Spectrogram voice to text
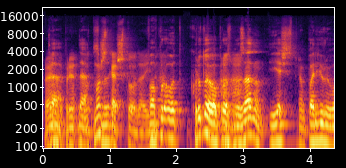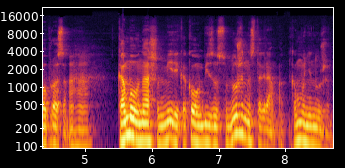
Правильно? Да, да. Вот можешь сказать, что, да? Вопро... Вот крутой вопрос ага. был задан, и я сейчас прям парирую вопросом. Ага. Кому в нашем мире, какому бизнесу нужен Инстаграм, а кому не нужен?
